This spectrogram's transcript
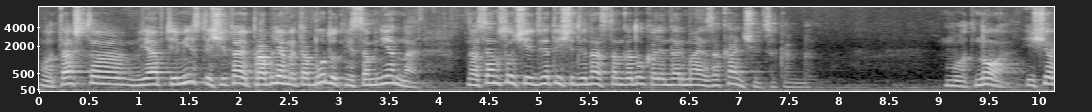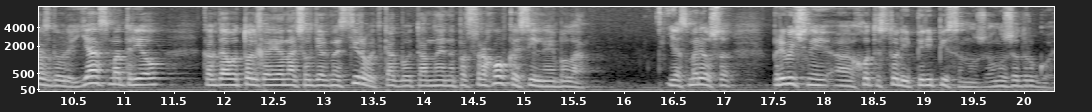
Вот. Так что я оптимист и считаю, проблемы-то будут, несомненно. На самом случае, в 2012 году календарь мая заканчивается, как бы. Вот. Но, еще раз говорю, я смотрел, когда вот только я начал диагностировать, как бы там, наверное, подстраховка сильная была, я смотрел, что привычный э, ход истории переписан уже, он уже другой.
